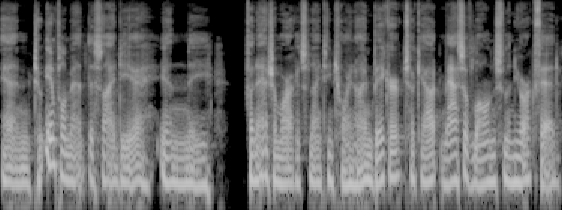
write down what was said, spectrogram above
And to implement this idea in the financial markets of 1929, Baker took out massive loans from the New York Fed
